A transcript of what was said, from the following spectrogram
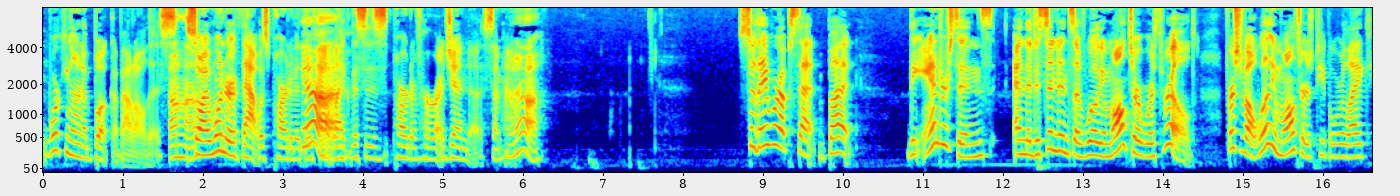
working on a book about all this. Uh-huh. So I wonder if that was part of it. They felt like this is part of her agenda somehow. Yeah. So they were upset, but the Andersons and the descendants of William Walter were thrilled. First of all, William Walter's people were like,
